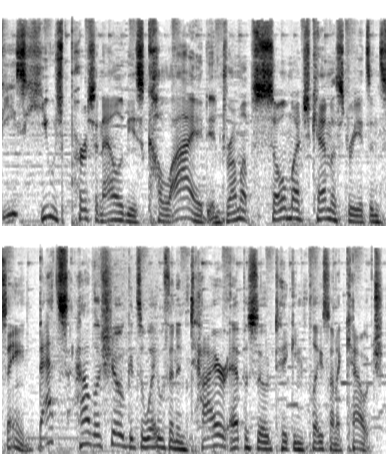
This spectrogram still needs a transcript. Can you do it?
These huge personalities collide and drum up so much chemistry, it's insane. That's how the show gets away with an entire episode taking place on a couch.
